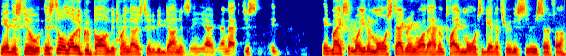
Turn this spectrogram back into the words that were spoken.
yeah, there's still there's still a lot of good bowling between those two to be done. It's you know, and that just it it makes it more, even more staggering why they haven't played more together through this series so far.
